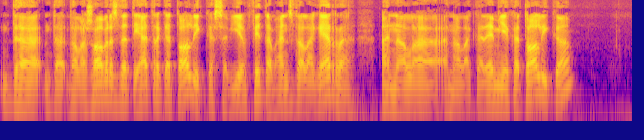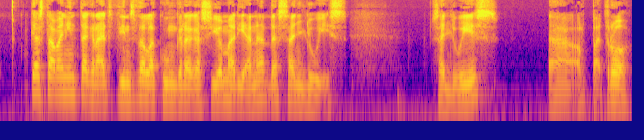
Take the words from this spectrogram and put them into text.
de, de, de les obres de teatre catòlic que s'havien fet abans de la guerra en la- l'Acadèmia Catòlica, que estaven integrats dins de la congregació mariana de Sant Lluís. Sant Lluís, eh, el patró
